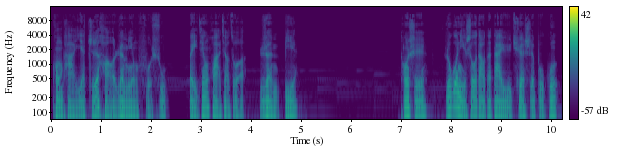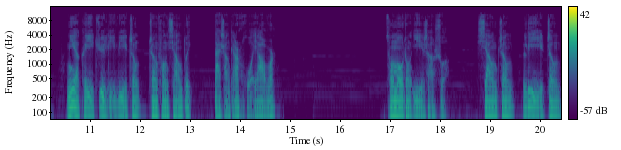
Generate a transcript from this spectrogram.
恐怕也只好认命服输。北京话叫做认憋。同时。如果你受到的待遇确实不公，你也可以据理力争，针锋相对，带上点火药味儿。从某种意义上说，相争、力争、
